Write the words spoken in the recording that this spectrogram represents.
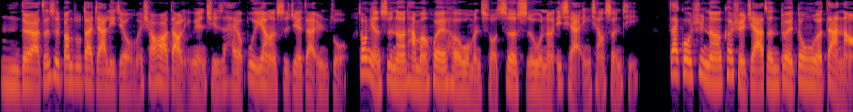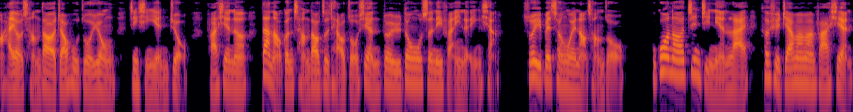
嗯，对啊，这是帮助大家理解我们消化道里面其实还有不一样的世界在运作。重点是呢，他们会和我们所吃的食物呢一起来影响身体。在过去呢，科学家针对动物的大脑还有肠道的交互作用进行研究，发现呢，大脑跟肠道这条轴线对于动物生理反应的影响，所以被称为脑肠轴。不过呢，近几年来，科学家慢慢发现，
